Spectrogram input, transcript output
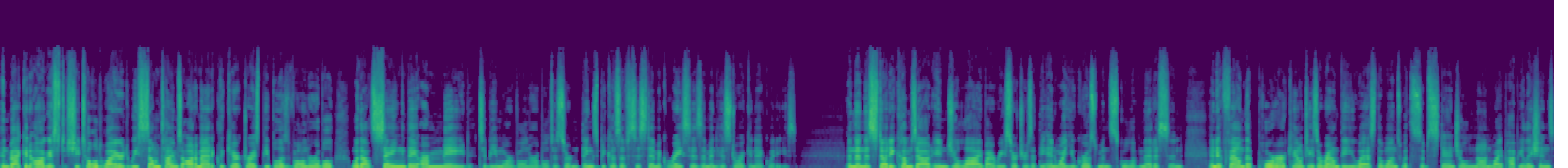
And back in August, she told Wired we sometimes automatically characterize people as vulnerable without saying they are made to be more vulnerable to certain things because of systemic racism and historic inequities. And then this study comes out in July by researchers at the NYU Grossman School of Medicine, and it found that poorer counties around the U.S., the ones with substantial non white populations,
